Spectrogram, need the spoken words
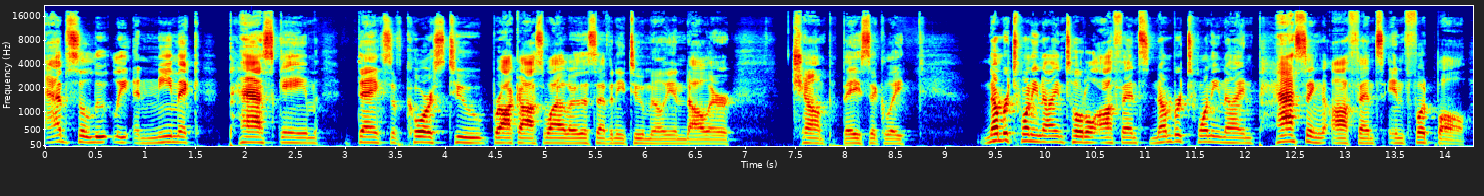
absolutely anemic pass game, thanks, of course, to Brock Osweiler, the $72 million chump, basically. Number 29 total offense, number 29 passing offense in football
